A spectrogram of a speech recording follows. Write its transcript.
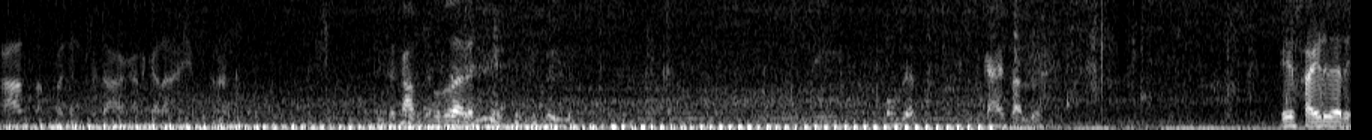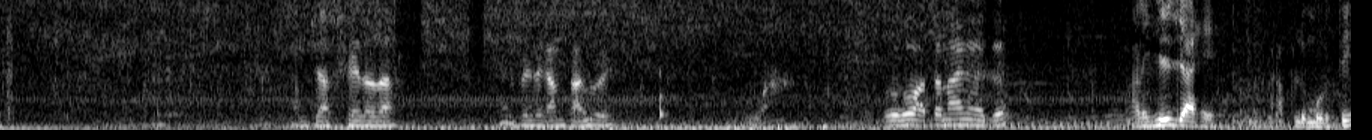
हाच आपला गणपती हा कारखाना काम सुरू झालंय. काय चालू आहे. हे साईड रे आमचे अक्षय दादा हेल्पेचं काम चालू आहे. वा. हो हो आता नाही न्यायचं. आणि ही जी आहे आपली मूर्ती.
